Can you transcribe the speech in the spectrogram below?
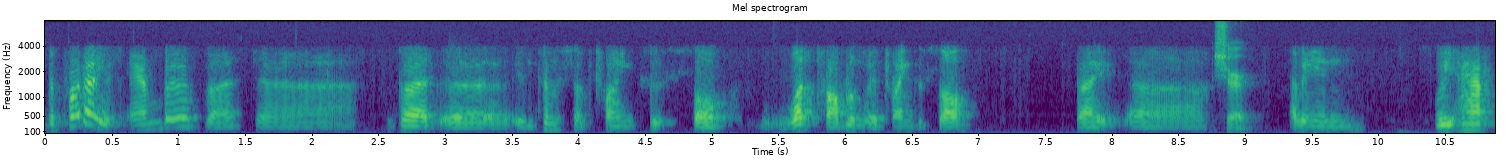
the product is Amber, but uh, but uh, in terms of trying to solve what problem we're trying to solve, right? Uh, Sure. I mean, we have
